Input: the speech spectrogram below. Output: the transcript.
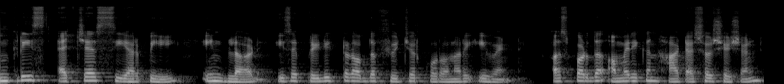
increased hsCRP in blood is a predictor of the future coronary event. As per the American Heart Association,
